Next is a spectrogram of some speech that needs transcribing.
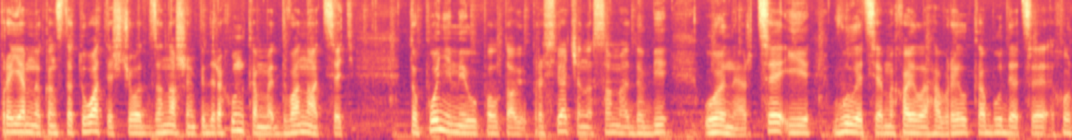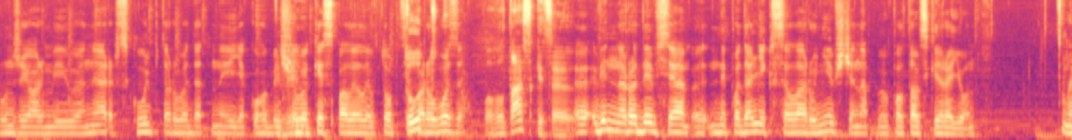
приємно констатувати, що от за нашими підрахунками 12 топонімів у Полтаві присвячено саме добі УНР. Це і вулиця Михайла Гаврилка буде, це хорунжий армії УНР, скульптор видатний, якого більшовики спалили в топці Тут? паровози. Полтавський це Е, Він народився е, неподалік села Рунівщина, Полтавський район. Е,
